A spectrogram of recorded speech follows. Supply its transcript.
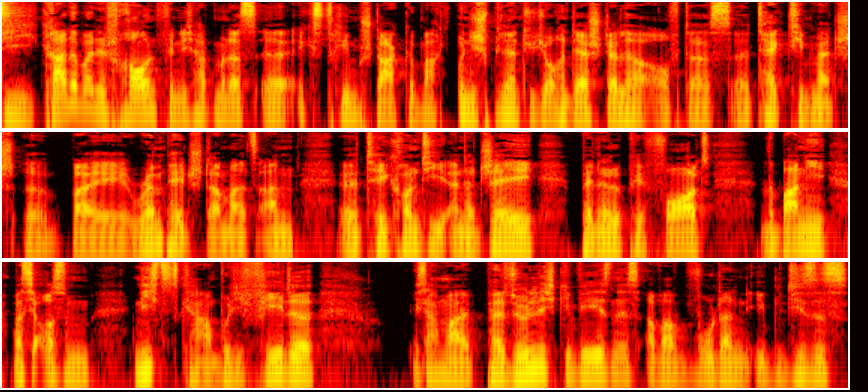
die, gerade bei den Frauen, finde ich, hat man das äh, extrem stark gemacht. Und ich spiele natürlich auch an der Stelle auf das äh, Tag Team Match äh, bei Rampage damals an. Äh, Tay Conti, Anna Jay, Penelope Ford, The Bunny, was ja aus dem Nichts kam, wo die Fehde, ich sag mal, persönlich gewesen ist, aber wo dann eben dieses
